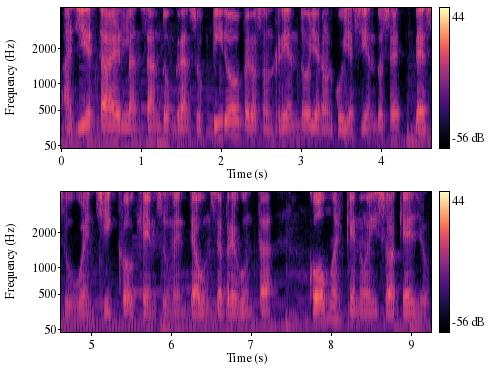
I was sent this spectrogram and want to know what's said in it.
Allí está él lanzando un gran suspiro, pero sonriendo y enorgulleciéndose de su buen chico que en su mente aún se pregunta cómo es que no hizo aquello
